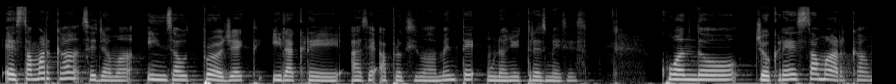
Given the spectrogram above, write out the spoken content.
Esta marca se llama Insout Project y la creé hace aproximadamente un año y tres meses. Cuando yo creé esta marca,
